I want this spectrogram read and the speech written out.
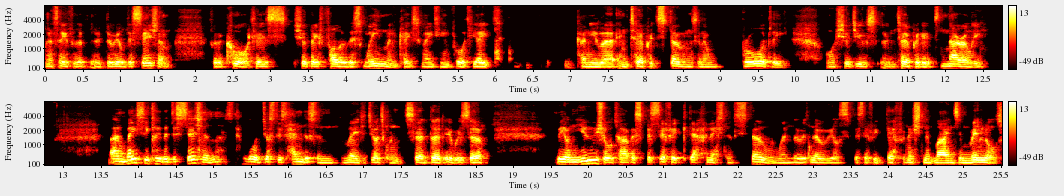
And I say for the, the, real decision for the court is should they follow this Wainman case from 1848? Can you uh, interpret stones in a broadly, or should you interpret it narrowly and basically, the decision, Lord Justice Henderson, made a judgment, said that it was uh, be unusual to have a specific definition of stone when there was no real specific definition of mines and minerals.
